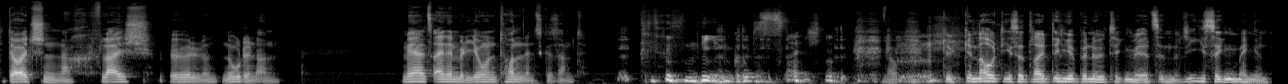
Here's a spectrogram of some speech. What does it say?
die Deutschen nach Fleisch, Öl und Nudeln an. Mehr als eine Million Tonnen insgesamt. Nie ein gutes Zeichen. Genau diese drei Dinge benötigen wir jetzt in riesigen Mengen.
